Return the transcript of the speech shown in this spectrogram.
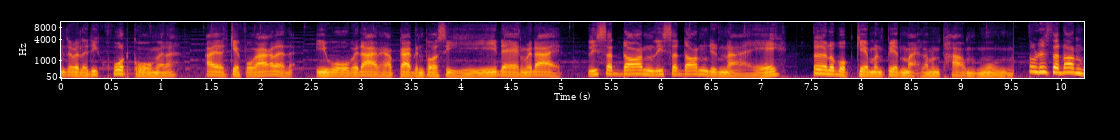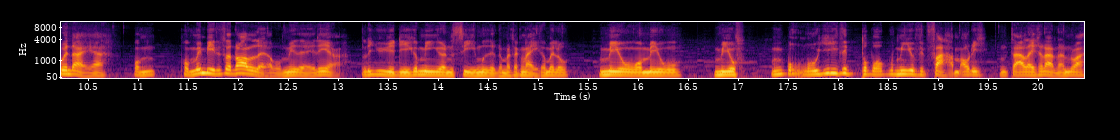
มันจะเป็นอะไรที่โคตรโกงเลยนะไอ้เก็บโฟกัสก็ได้นะอีโวไม่ได้นะครับ กลายเป็นตัวสีแดงไม่ได้ลิซาดอนลิซาดอนอยู่ไหน เออ ระบบเกมมันเปลี่ยนใหม่แล้วมันพามงงแล้วลิซาดอนไปไหนอะผมผมไม่มีลิซาดอนเลยอะผมมีแต่เนี่ยแล้วอยู่ดีๆก็มีเงินสี่หมื่นมาจากไหนก็ไม่รู้ มิวมิวมิวมึงโอ้โหยี่สิบตัวกูมีอยู่สิบสามเอาดิมันจะอะไรขนาดนั้นวะ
